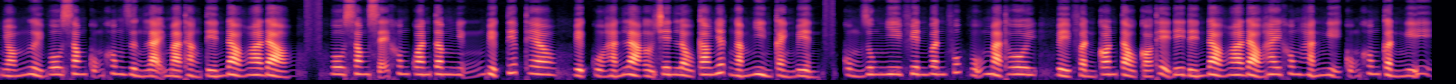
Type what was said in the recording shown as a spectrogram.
nhóm người vô song cũng không dừng lại mà thẳng tiến đào hoa đảo. Vô song sẽ không quan tâm những việc tiếp theo. Việc của hắn là ở trên lầu cao nhất ngắm nhìn cảnh biển, cùng Dung Nhi phiên vân phúc vũ mà thôi. Về phần con tàu có thể đi đến đào hoa đảo hay không hắn nghĩ cũng không cần nghĩ.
